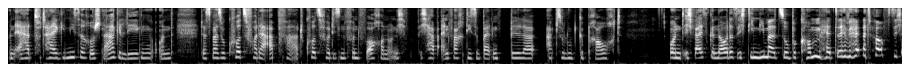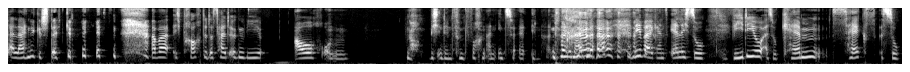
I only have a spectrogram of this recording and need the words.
Und er hat total genießerisch dargelegen und das war so kurz vor der Abfahrt, kurz vor diesen fünf Wochen. Und ich, ich habe einfach diese beiden Bilder absolut gebraucht. Und ich weiß genau, dass ich die niemals so bekommen hätte, wäre er da auf sich alleine gestellt gewesen. Aber ich brauchte das halt irgendwie auch, um noch mich in den fünf Wochen an ihn zu erinnern. Nee, weil ganz ehrlich, so Video, also Cam, Sex ist so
